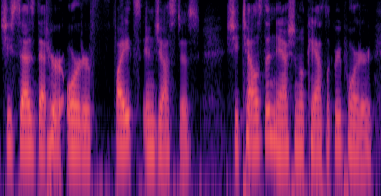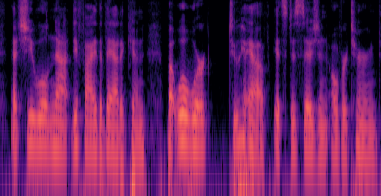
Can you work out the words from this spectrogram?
She says that her order fights injustice. She tells the National Catholic Reporter that she will not defy the Vatican, but will work to have its decision overturned.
